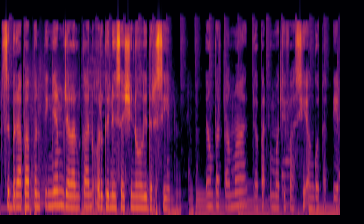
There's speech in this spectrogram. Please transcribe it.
seberapa pentingnya menjalankan organizational leadership. Yang pertama, dapat memotivasi anggota tim.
